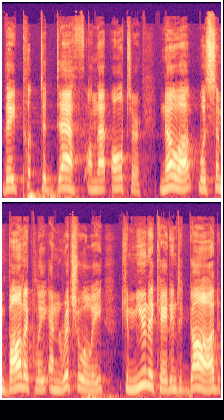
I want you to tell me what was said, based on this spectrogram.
they put to death on that altar, Noah was symbolically and ritually communicating to God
